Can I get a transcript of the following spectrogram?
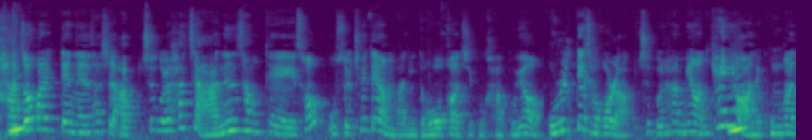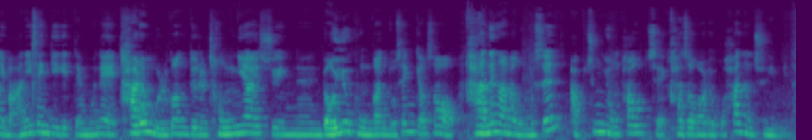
가져갈 때는 사실 압축을 하지 않은 상태에서 옷을 최대한 많이 넣어가지고 가고요. 올 때 저걸 압축을 하면 캐리어 안에 공간이 많이 생기기 때문에 다른 물건들을 정리할 수 있는 여유 공간도 생겨서 가능하면 옷은 압축용 파우치에 가져가려고 하는 중입니다.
